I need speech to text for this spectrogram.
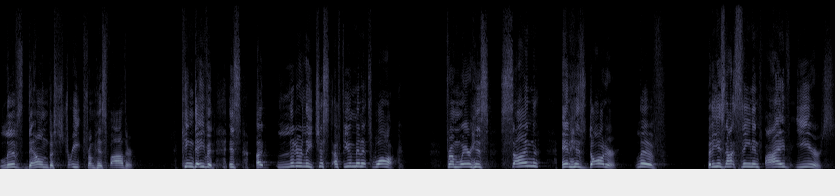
lives down the street from his father. King David is a, literally just a few minutes' walk from where his son and his daughter live that he has not seen in five years.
